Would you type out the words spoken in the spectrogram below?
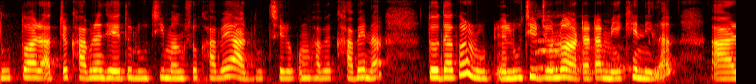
দুধ তো আর রাত্রে খাবে না, যেহেতু লুচি মাংস খাবে, আর দুধ সেরকমভাবে খাবে না। তো দেখো লুচির জন্য আটাটা মেখে নিলাম। আর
